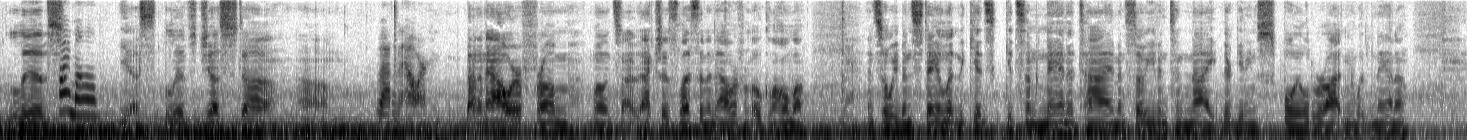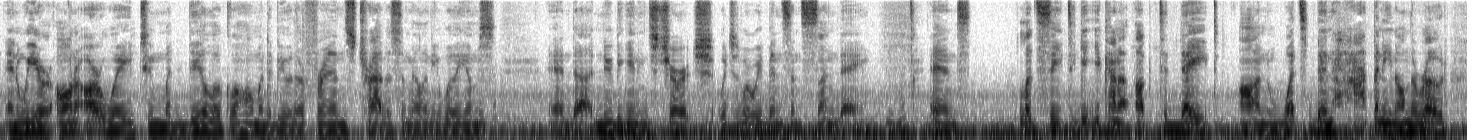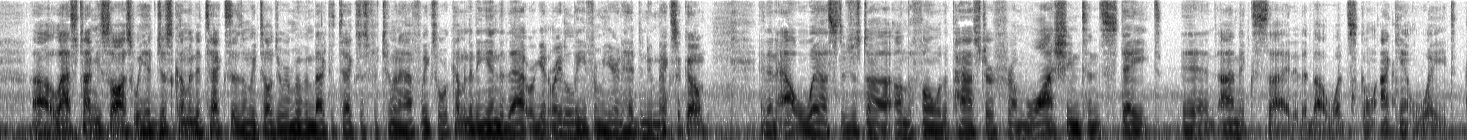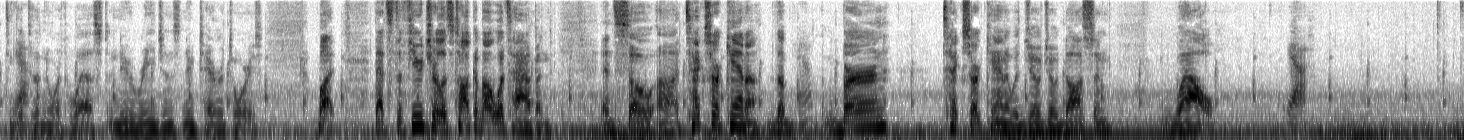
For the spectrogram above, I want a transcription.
lives. Hi, mom. Yes, lives just uh, um, About an hour. about an hour from. Well, it's not, actually it's less than an hour from Oklahoma. Yeah. And so we've been staying, letting the kids get some Nana time. And so even tonight, they're getting spoiled rotten with Nana. And we are on our way to Madill, Oklahoma to be with our friends, Travis and Melanie Williams, and uh, New Beginnings Church, which is where we've been since Sunday. And let's see, to get you kind of up to date on what's been happening on the road. Uh, last time you saw us, we had just come into Texas and we told you we're moving back to Texas for two and a half weeks. Well, we're coming to the end of that. We're getting ready to leave from here and head to New Mexico. And then out west, they're just uh, on the phone with a pastor from Washington State. And I'm excited about what's going I can't wait to get Yeah. to the Northwest. New regions, new territories. But that's the future. Let's talk about what's happened. And so, uh, Texarkana, the Yeah. Burn Texarkana with JoJo Dawson. Wow Yeah.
